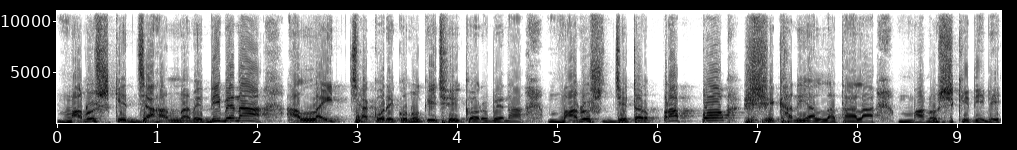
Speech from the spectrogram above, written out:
মানুষকে জাহান নামে দিবে না। আল্লাহ ইচ্ছা করে কোনো কিছুই করবে না। মানুষ যেটার প্রাপ্য সেখানেই আল্লাহ তাআলা মানুষকে দিবে।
